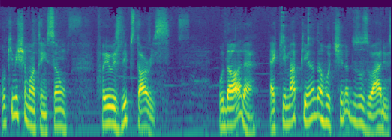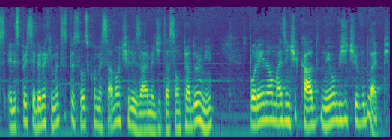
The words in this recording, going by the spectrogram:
O que me chamou a atenção foi o Sleep Stories. O da hora é que mapeando a rotina dos usuários, eles perceberam que muitas pessoas começavam a utilizar a meditação para dormir, porém não é o mais indicado nem o objetivo do app.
